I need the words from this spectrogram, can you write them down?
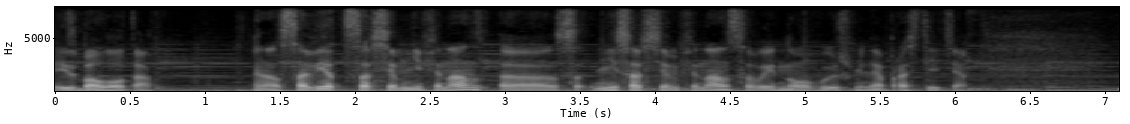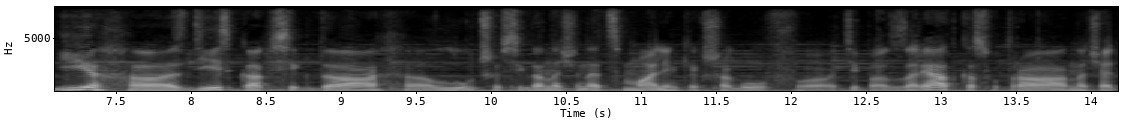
из болота. Э, совет совсем не, финанс, э, не совсем финансовый, но вы уж меня простите. И э, здесь, как всегда, э, лучше всегда начинать с маленьких шагов, типа зарядка с утра, начать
